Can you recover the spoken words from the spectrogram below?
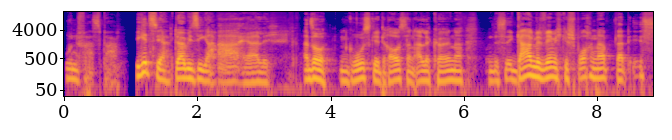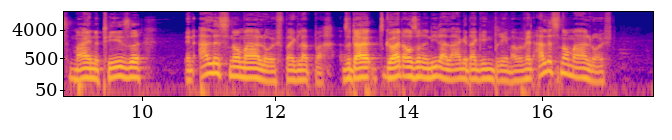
Unfassbar. Wie geht's dir, Derby-Sieger? Ah, herrlich. Also, ein Gruß geht raus an alle Kölner. Und es ist egal, mit wem ich gesprochen habe, das ist meine These. Wenn alles normal läuft bei Gladbach, also da gehört auch so eine Niederlage dagegen Bremen, aber wenn alles normal läuft,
